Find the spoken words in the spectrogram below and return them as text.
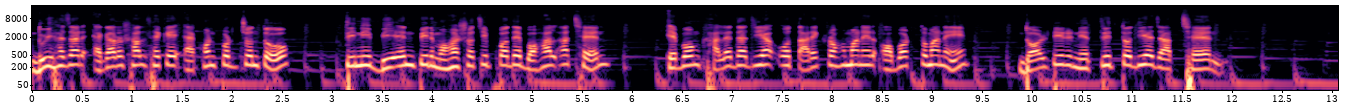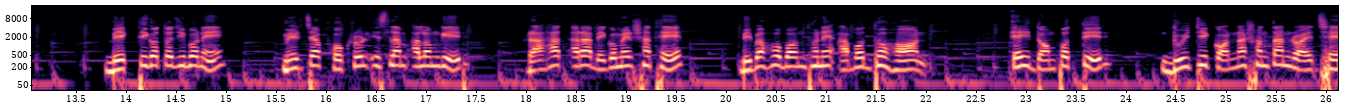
দুই হাজার এগারো সাল থেকে এখন পর্যন্ত তিনি বিএনপির মহাসচিব পদে বহাল আছেন এবং খালেদা জিয়া ও তারেক রহমানের অবর্তমানে দলটির নেতৃত্ব দিয়ে যাচ্ছেন। ব্যক্তিগত জীবনে মির্জা ফখরুল ইসলাম আলমগীর, রাহাত আরা বেগমের সাথে বিবাহ বন্ধনে আবদ্ধ হন। এই দম্পতির দুইটি কন্যা সন্তান রয়েছে।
